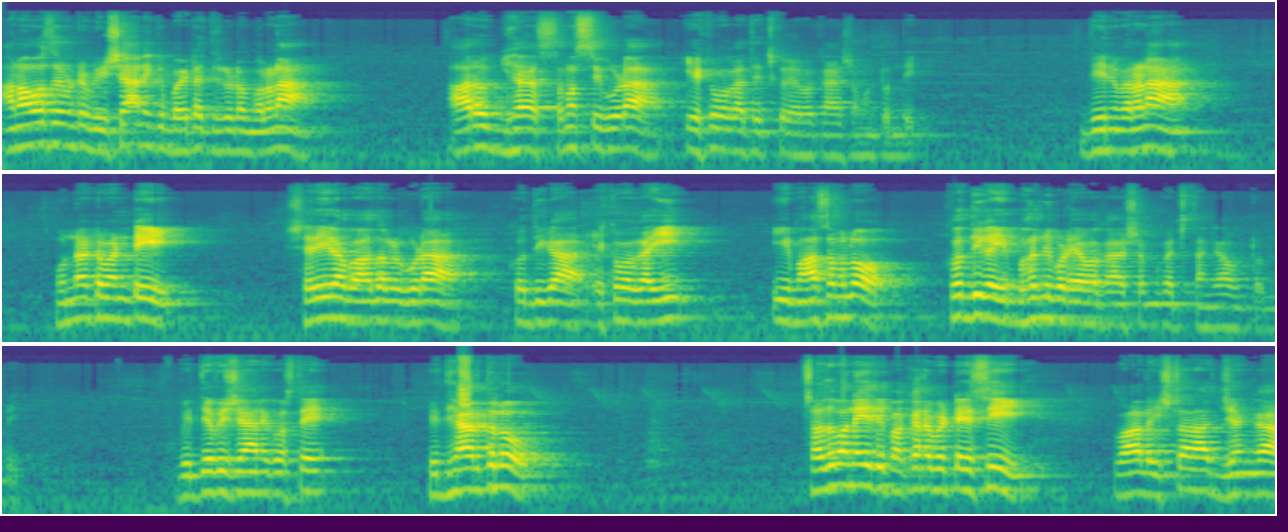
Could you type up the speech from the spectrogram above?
అనవసరమైన విషయానికి బయట తిరగడం వలన ఆరోగ్య సమస్య కూడా ఎక్కువగా తెచ్చుకునే అవకాశం ఉంటుంది. దీనివలన ఉన్నటువంటి శరీర బాధలు కూడా కొద్దిగా ఎక్కువగా అయ్యి ఈ మాసంలో కొద్దిగా ఇబ్బంది పడే అవకాశం ఖచ్చితంగా ఉంటుంది. విద్య విషయానికి వస్తే విద్యార్థులు చదువు అనేది పక్కన పెట్టేసి వాళ్ళ ఇష్టరాజ్యంగా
